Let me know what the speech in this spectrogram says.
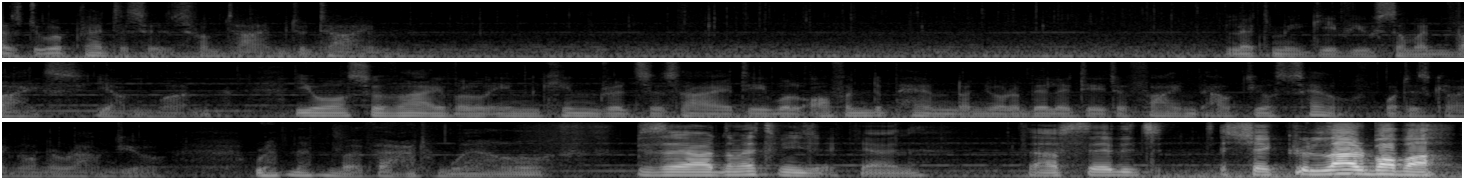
as do apprentices from time to time. Let me give you some advice, young one. Your survival in kindred society will often depend on your ability to find out yourself what is going on around you. Remember that well. Bize yardım etmeyecek yani. Tavsiyen için teşekkürler baba.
